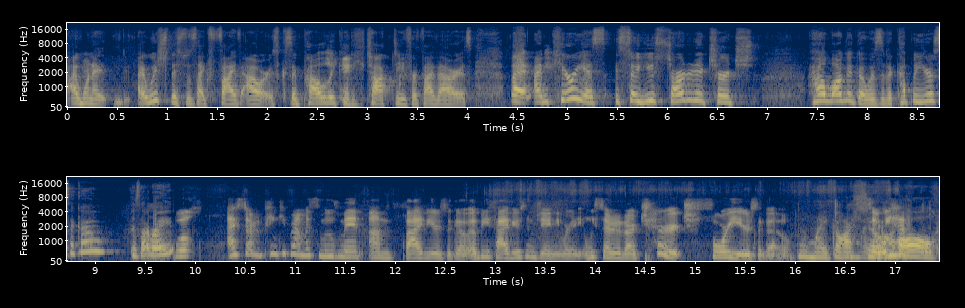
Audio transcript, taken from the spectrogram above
I want to. I wish this was like five hours because I probably could talk to you for five hours. But I'm curious. So you started a church. How long ago? Was it a couple years ago? Is that right? Well, I started Pinky Promise Movement um five years ago. It'll be five years in January, and we started our church four years ago. Oh my gosh! So, so we have all,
